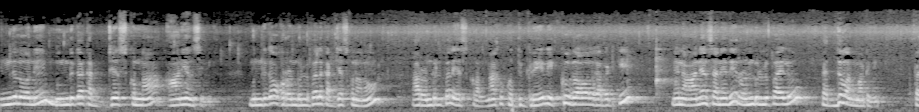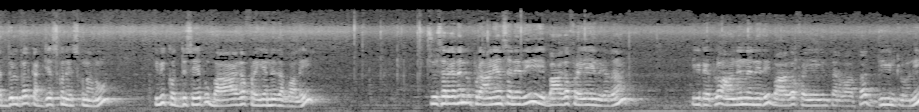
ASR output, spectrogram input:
ఇందులోని ముందుగా కట్ చేసుకున్న ఆనియన్స్ ఇవి. ముందుగా ఒక రెండు ఉల్లిపాయలు కట్ చేసుకున్నాను. ఆ రెండు ఉల్లిపాయలు వేసుకోవాలి. నాకు కొద్ది గ్రేవీ ఎక్కువ కావాలి కాబట్టి నేను ఆనియన్స్ అనేది రెండు ఉల్లిపాయలు పెద్దవి అనమాట ఇవి. పెద్ద ఉల్లిపాయలు కట్ చేసుకొని వేసుకున్నాను. ఇవి కొద్దిసేపు బాగా ఫ్రై అనేది అవ్వాలి. చూసారు కదండి ఇప్పుడు ఆనియన్స్ అనేది బాగా ఫ్రై అయింది కదా. ఈ టైప్లో ఆనియన్ అనేది బాగా ఫ్రై అయిన తర్వాత దీంట్లోని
